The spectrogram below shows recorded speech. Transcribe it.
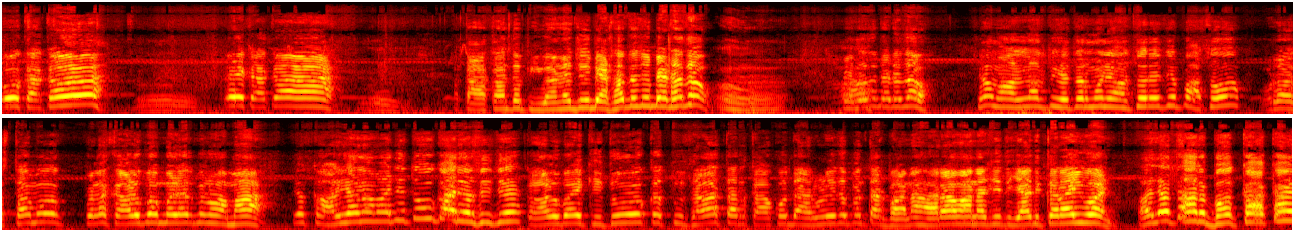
ઓ કાકા! એ કાકા! કાકા તો પીવાના જો બેઠા તો બેઠા તો. બેઠા તો બેઠા તો. કેમ હાલના તું હેતર મને આવતો રહે છે પાછો? રસ્તામાં પેલા કાળુભાઈ મળ્યા મને આમાં. એ કાળિયાના વાજે તું કાર્યો છે જે? કાળુભાઈ કીધું કે તું જા તાર કાકો દારૂડી તો પણ તાર ભાના હરાવાના છે તે યાદ કરાવી હોય અલે તાર કાકા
